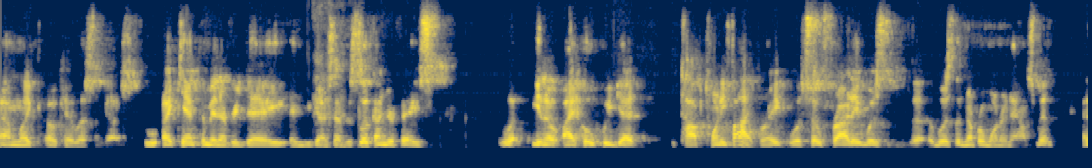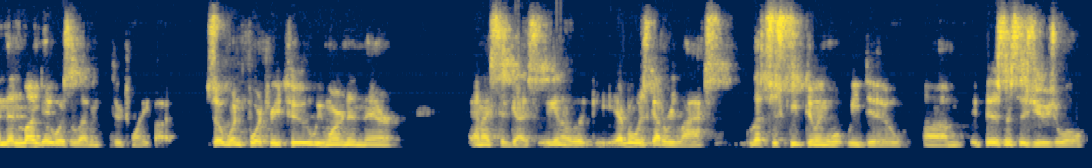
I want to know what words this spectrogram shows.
I'm like, okay, listen, guys, I can't come in every day and you guys have this look on your face. You know, I hope we get top 25, right? Well, so Friday was was the number one announcement, and then Monday was 11 through 25. So when 432, we weren't in there, and I said, guys, you know, everyone's got to relax. Let's just keep doing what we do, um, business as usual.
